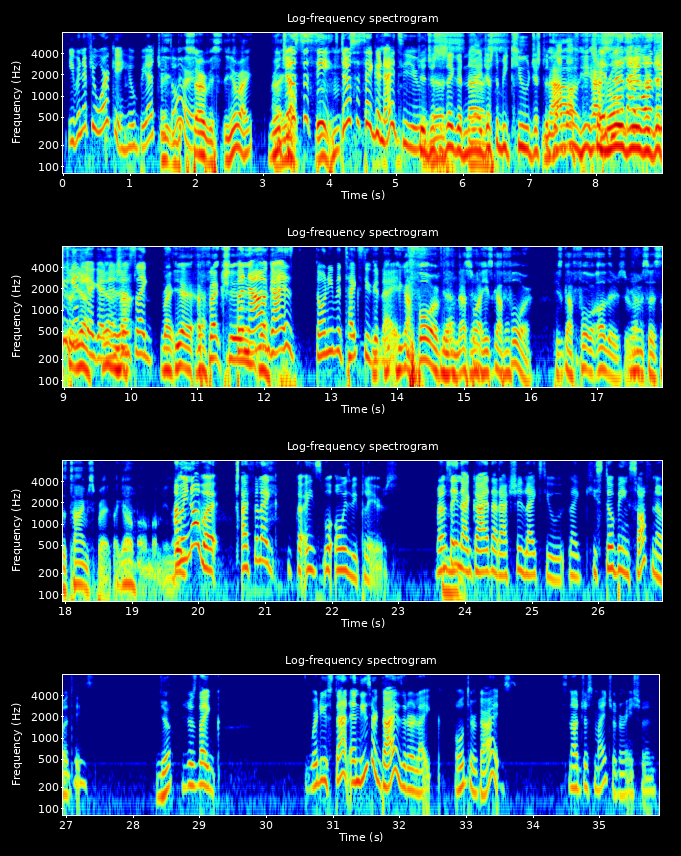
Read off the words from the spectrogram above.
Even if you're working, he'll be at your Hey, door Service. You're right. Real I talk. just to see, Mhm. just to say goodnight to you. Yeah, just to say Yes, good night, just to be cute, just to Now drop off he some has- it's roses not that he wants a just to, kitty yeah, again. yeah, it's yeah. just like, right. Yeah, Yeah. affection. but now yeah. guys don't even text you He- good he, night. he got four of them. Yeah, That's yeah, why he's got yeah. four. He's got four others. Remember, Yeah. so it's the time spread. Like, Yeah. oh, bum, bum, you know. I mean, no, but I feel like guys will always be players. But I'm saying Mm. that guy that actually likes you, like he's still being soft nowadays. Yeah. Just like, where do you stand? And these are guys that are like older guys. It's not just my generation.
